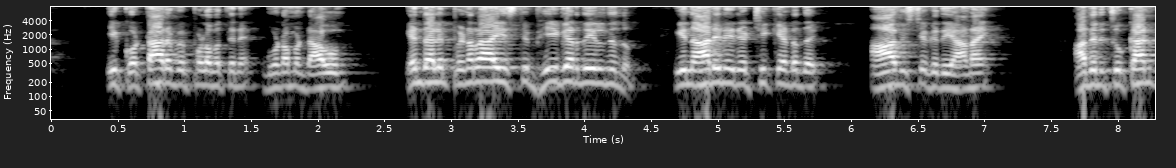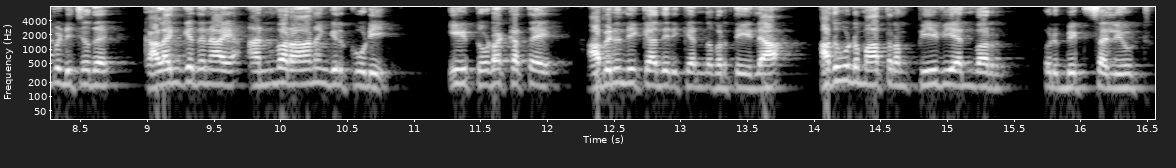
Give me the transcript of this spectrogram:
ഈ കൊട്ടാര വിപ്ലവത്തിന് ഗുണമുണ്ടാവും. എന്തായാലും പിണറായിസ്റ്റ് ഭീകരതയിൽ നിന്നും ഈ നാടിനെ രക്ഷിക്കേണ്ടത് ആവശ്യകതയാണ്. അതിന് ചുക്കാൻ പിടിച്ചത് കളങ്കിതനായ അൻവർ ആണെങ്കിൽ കൂടി ഈ തുടക്കത്തെ അഭിനന്ദിക്കാതിരിക്കാൻ നിവൃത്തിയില്ല. അതുകൊണ്ട് മാത്രം പി വി അൻവർ ഒരു ബിഗ് സല്യൂട്ട്.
